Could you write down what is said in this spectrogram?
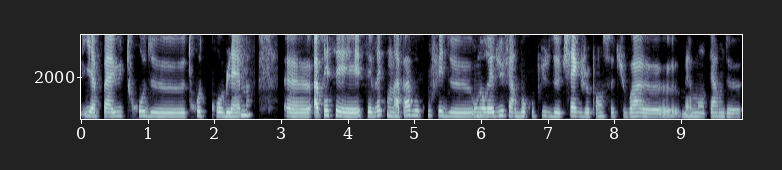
il n'y a pas eu trop de trop de problèmes. après, c'est vrai qu'on n'a pas beaucoup fait de, on aurait dû faire beaucoup plus de checks, je pense, tu vois, même en termes de,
